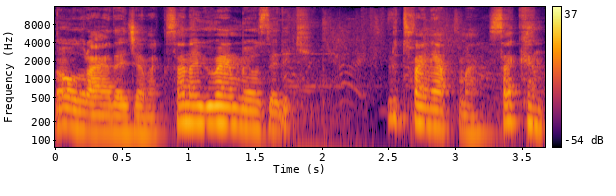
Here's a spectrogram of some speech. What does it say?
Ne olur ADC bak. Sana güvenmiyoruz dedik. Lütfen yapma. Sakın.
